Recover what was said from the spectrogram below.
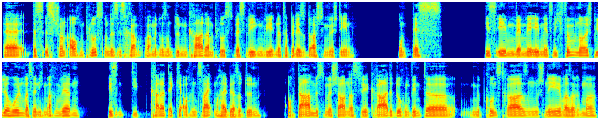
Äh, das ist schon auch ein Plus und das ist war mit unserem dünnen Kader ein Plus, weswegen wir in der Tabelle so dastehen, wie wir stehen. Und das ist eben, wenn wir eben jetzt nicht fünf neue Spieler holen, was wir nicht machen werden, ist die Kaderdecke auch im zweiten Halbjahr so dünn. Auch da müssen wir schauen, dass wir gerade durch den Winter mit Kunstrasen, Schnee, was auch immer,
